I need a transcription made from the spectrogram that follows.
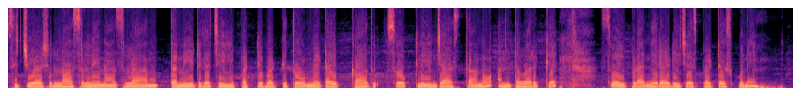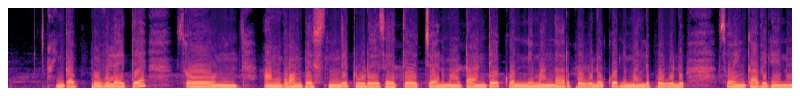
సిచ్యువేషన్లో అసలు నేను అసలు అంత నీట్గా చెయ్యి పట్టి పట్టి తోమే టైప్ కాదు. సో క్లీన్ చేస్తాను అంతవరకే. సో ఇప్పుడు అన్నీ రెడీ చేసి పెట్టేసుకొని ఇంకా పువ్వులు అయితే సో మ్, అమ్మ పంపిస్తుంది. టూ డేస్ అయితే వచ్చాయన్నమాట. అంటే కొన్ని మందార పువ్వులు కొన్ని మల్లె పువ్వులు. సో ఇంకా అవి నేను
